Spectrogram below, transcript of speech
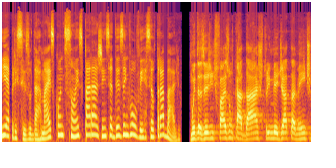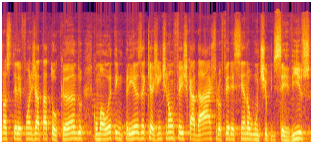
e é preciso dar mais condições para a agência desenvolver seu trabalho. Muitas vezes a gente faz um cadastro e imediatamente nosso telefone já está tocando com uma outra empresa que a gente não fez cadastro, oferecendo algum tipo de serviço,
